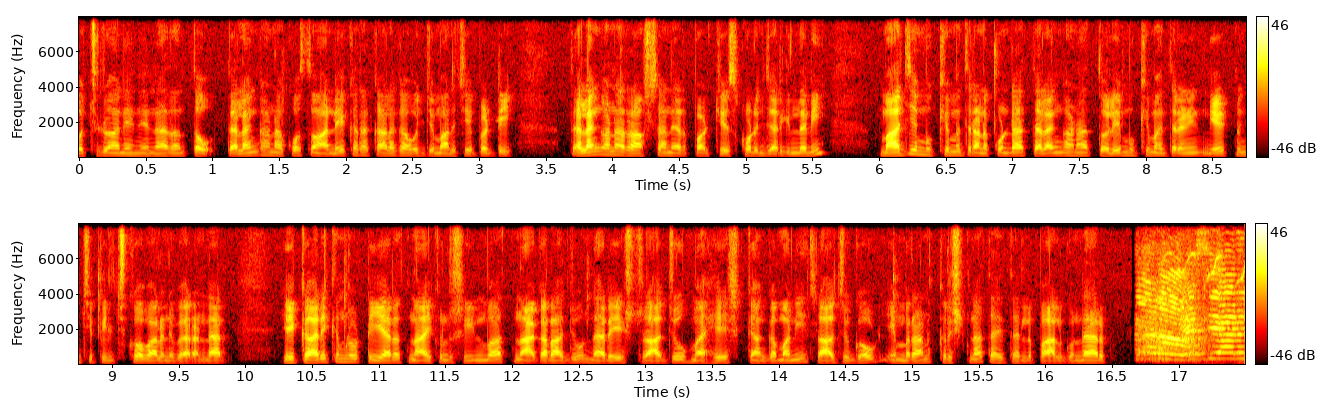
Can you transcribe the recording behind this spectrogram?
వచ్చుడో అనే నినాదంతో తెలంగాణ కోసం అనేక రకాలుగా ఉద్యమాలు చేపట్టి తెలంగాణ రాష్ట్రాన్ని ఏర్పాటు చేసుకోవడం జరిగిందని మాజీ ముఖ్యమంత్రి అనకుండా తెలంగాణ తొలి ముఖ్యమంత్రిని నేటి నుంచి పిలుచుకోవాలని వారు అన్నారు ఈ కార్యక్రమంలో టీఆర్ఎస్ నాయకులు శ్రీనివాస్ నాగరాజు నరేష్ రాజు మహేష్ గంగమణి రాజుగౌడ్ ఇమ్రాన్ కృష్ణ తదితరులు పాల్గొన్నారు. కేసీఆర్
